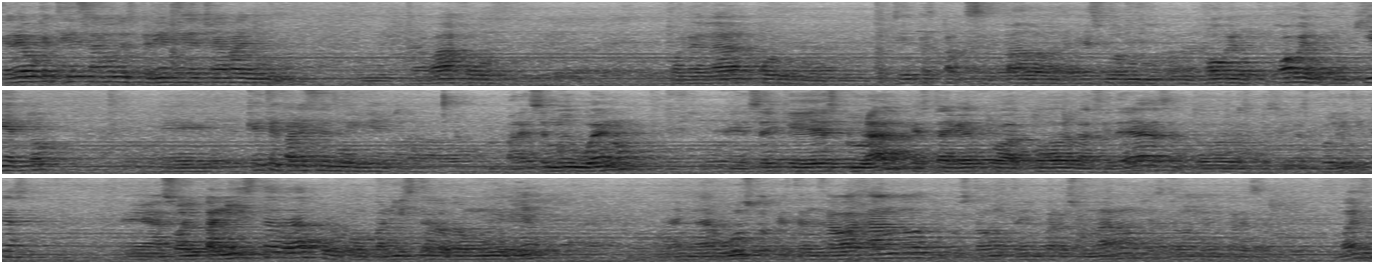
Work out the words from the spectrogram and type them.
Creo que tienes algo de experiencia, Chava, en, en el trabajo, por la edad, por siempre has participado, eres un, un joven, joven, inquieto. Eh, ¿Qué te parece el movimiento? Me parece muy bueno. Sé que es plural, que está abierto a todas las ideas, a todas las cuestiones políticas. Eh, soy panista, ¿verdad? pero como panista lo veo muy bien. Me da gusto que estén trabajando, y pues estamos también para sumarnos, estamos también para servir. Bueno,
